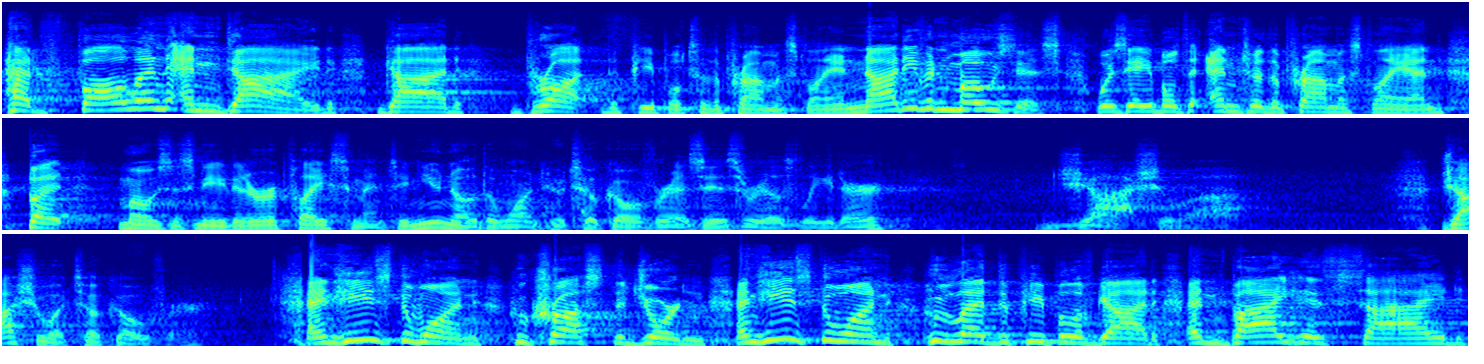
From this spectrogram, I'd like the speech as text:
had fallen and died, God brought the people to the promised land. Not even Moses was able to enter the promised land, but Moses needed a replacement. And you know the one who took over as Israel's leader Joshua. Joshua took over. And he's the one who crossed the Jordan. And he's the one who led the people of God. And by his side,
